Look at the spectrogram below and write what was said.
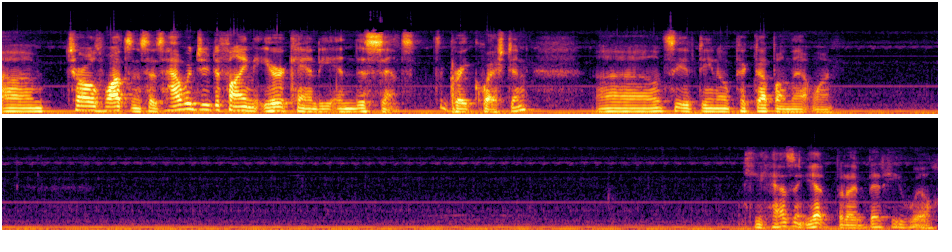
Um, Charles Watson says, How would you define ear candy in this sense? It's a great question. Uh, let's see if Dino picked up on that one. He hasn't yet, but I bet he will.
